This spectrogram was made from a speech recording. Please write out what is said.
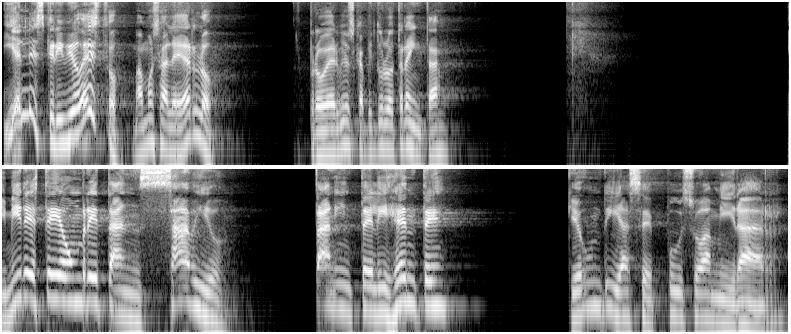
Y él escribió esto, vamos a leerlo. Proverbios capítulo 30. Y mire este hombre tan sabio, tan inteligente, que un día se puso a mirar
